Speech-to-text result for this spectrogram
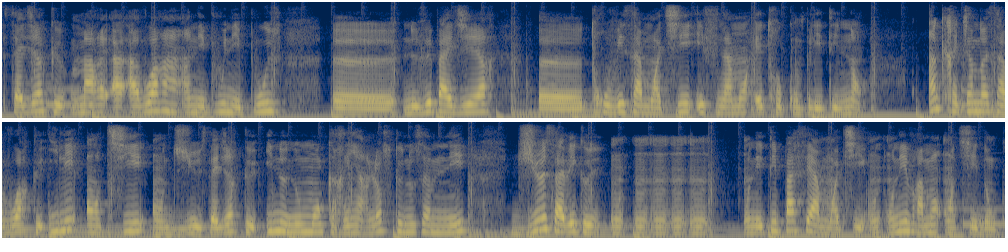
c'est-à-dire que avoir un, époux, une épouse, ne veut pas dire trouver sa moitié et finalement être complété. Non un chrétien doit savoir qu'il est entier en Dieu, c'est-à-dire qu'il ne nous manque rien. Lorsque nous sommes nés, Dieu savait que on n'était pas fait à moitié, on, est vraiment entier. Donc,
